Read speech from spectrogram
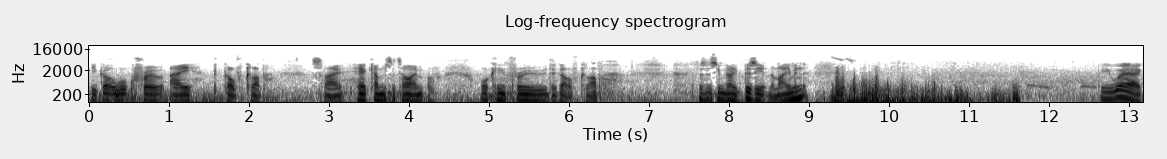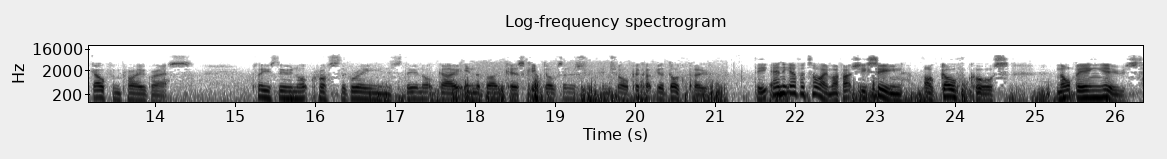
You've got to walk through a golf club. So here comes the time of walking through the golf club. Doesn't seem very busy at the moment. Beware, golf in progress. Please do not cross the greens. Do not go in the bunkers. Keep dogs under control. Pick up your dog poo. The any other time I've actually seen a golf course not being used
